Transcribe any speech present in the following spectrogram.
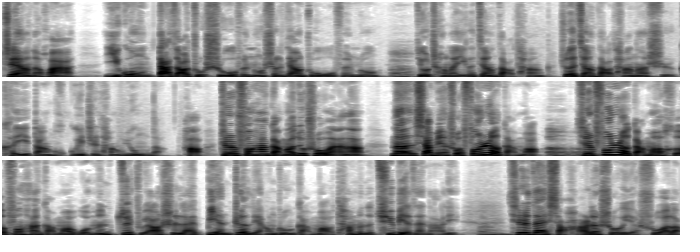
这样的话，一共大枣煮十五分钟，生姜煮五分钟，嗯。就成了一个姜枣汤。这个姜枣汤呢是可以当桂枝汤用的。好，这是风寒感冒就说完了。那下面说风热感冒。嗯，其实风热感冒和风寒感冒，我们最主要是来辨这两种感冒它们的区别在哪里。嗯其实，在小孩儿的时候也说了，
